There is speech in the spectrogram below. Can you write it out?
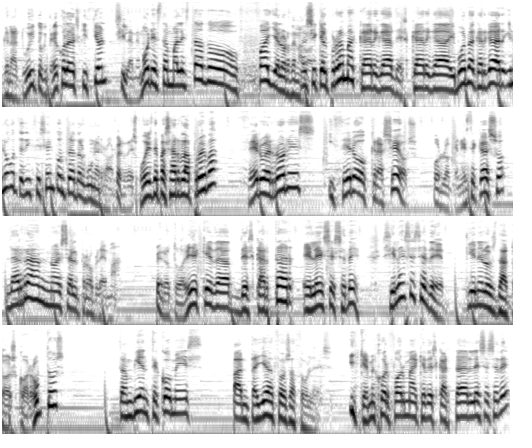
gratuito que te dejo en la descripción, si la memoria está en mal estado, falla el ordenador. Así que el programa carga, descarga y vuelve a cargar y luego te dice si ha encontrado algún error. Pero después de pasar la prueba, cero errores y cero crasheos. Por lo que en este caso, la RAM no es el problema. Pero todavía queda descartar el SSD. Si el SSD tiene los datos corruptos, también te comes pantallazos azules. ¿Y qué mejor forma que descartar el SSD?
